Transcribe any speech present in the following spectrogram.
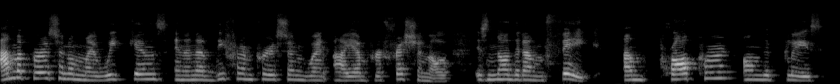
I'm a person on my weekends and I'm a different person when I am professional. It's not that I'm fake. I'm proper on the place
